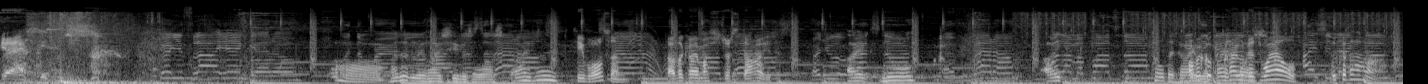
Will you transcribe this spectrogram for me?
Yes! Oh, I didn't realise he was the last guy now. He wasn't. The other guy must have just died. I, no. I told the guy Oh, we the got crown first as well! Look at that!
